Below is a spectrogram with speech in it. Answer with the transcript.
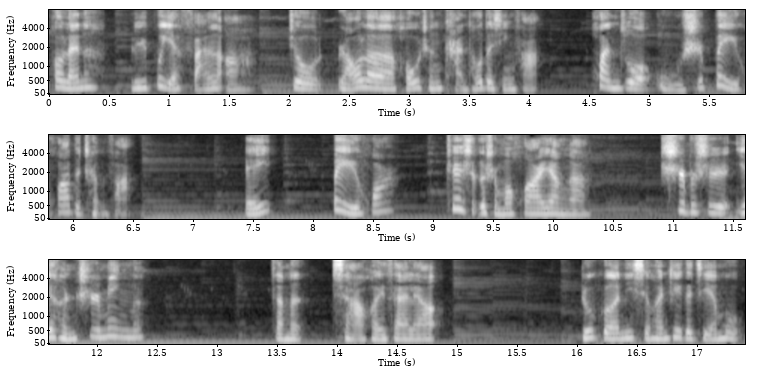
后来呢，吕布也烦了啊，就饶了侯成砍头的刑罚，换作五十倍花的惩罚。哎，背花，这是个什么花样啊？是不是也很致命呢？咱们下回再聊。如果你喜欢这个节目，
